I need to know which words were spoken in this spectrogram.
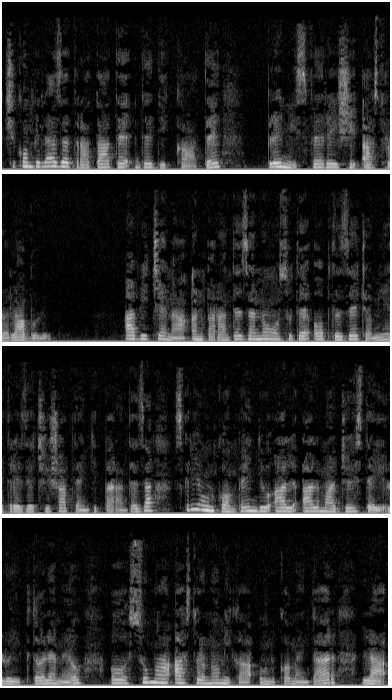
și compilează tratate dedicate plenisferei și astrolabului. Avicena, în paranteză 980-1037, închid paranteza, scrie un compendiu al Almagestei lui Ptolemeu, o suma astronomică, un comentar la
